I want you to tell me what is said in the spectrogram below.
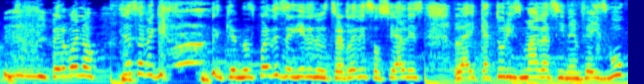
Pero bueno, ya sabe que, que nos puede seguir en nuestras redes sociales, Laicaturis Magazine en Facebook,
